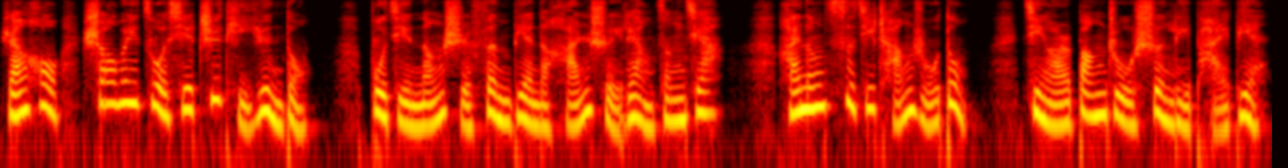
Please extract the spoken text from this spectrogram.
然后稍微做些肢体运动，不仅能使粪便的含水量增加，还能刺激肠蠕动，进而帮助顺利排便。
